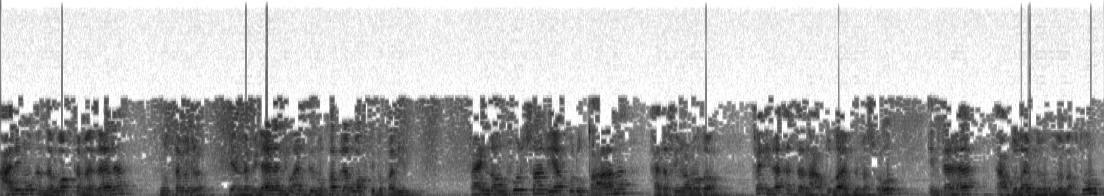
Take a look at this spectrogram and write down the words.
علموا أن الوقت ما زال مستمرا لأن بلالا يؤذن قبل الوقت بقليل. فعندهم فرصة ليأكلوا الطعام هذا في رمضان. فإذا أذن عبد الله بن مسعود انتهى عبد الله بن أم مكتوم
